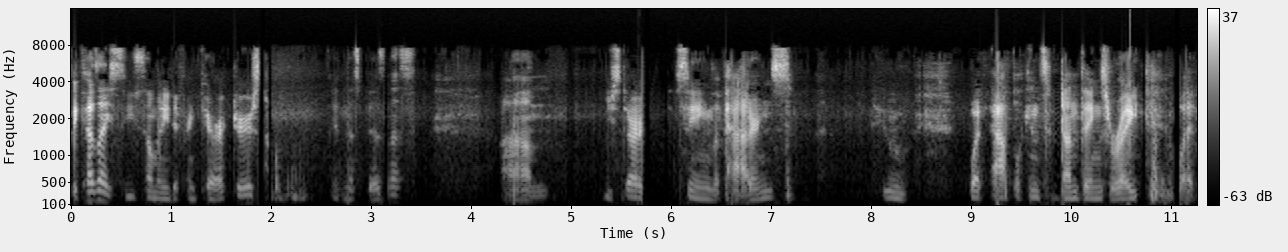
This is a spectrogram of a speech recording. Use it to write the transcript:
because I see so many different characters in this business. Um, you start seeing the patterns, who, what applicants have done things right, what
